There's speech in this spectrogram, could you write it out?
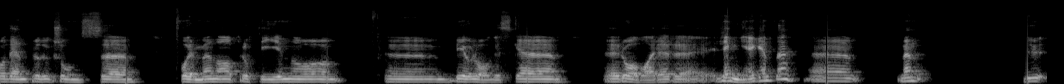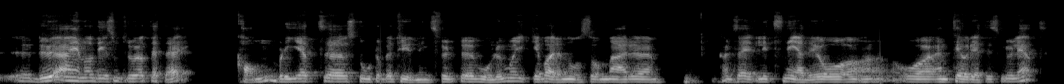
og den produksjonsformen av protein og biologiske eh, råvarer lenge, egentlig. Men du, du, er en av de som tror at dette kan bli et stort og betydningsfullt volum, og ikke bare noe som er si, litt snedig og, og en teoretisk mulighet?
